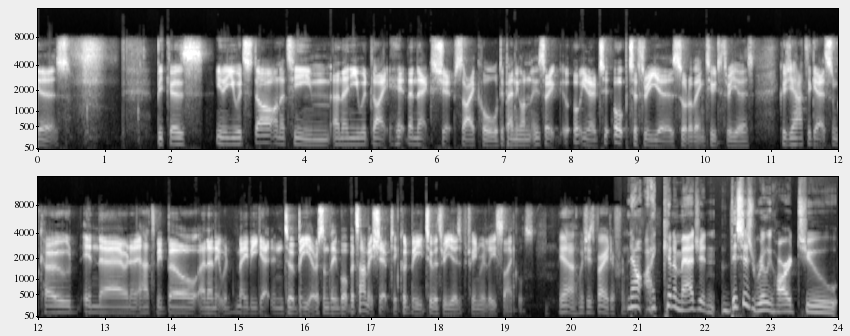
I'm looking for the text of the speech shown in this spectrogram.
years because you know you would start on a team and then you would like hit the next ship cycle depending on so you know to, up to three years sort of thing two to three years. Because you had to get some code in there and then it had to be built and then it would maybe get into a beta or something but by the time it shipped it could be two or three years between release cycles. Yeah which is very different. Now i can imagine this is really hard to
